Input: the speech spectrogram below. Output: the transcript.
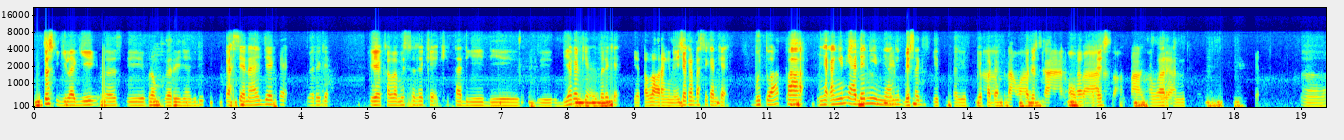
Terus pergi lagi uh, si pramugarinya. Jadi kasihan aja kayak ibarat kayak ya kalau misalnya kayak kita di di, di dia kan kayak ibarat kayak ya tau lah orang Indonesia kan pasti kan kayak butuh apa? Minyak angin ini ada nih minyak angin. Biasa gitu kan gitu ya pada menawarkan obat pada apa ya. menawarkan. uh,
